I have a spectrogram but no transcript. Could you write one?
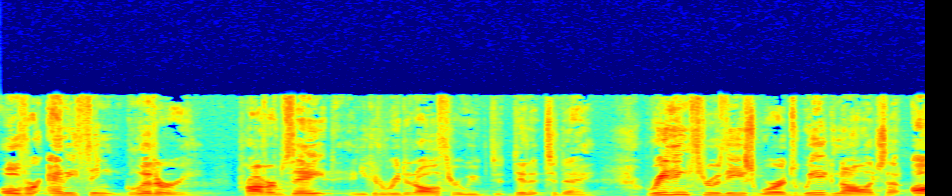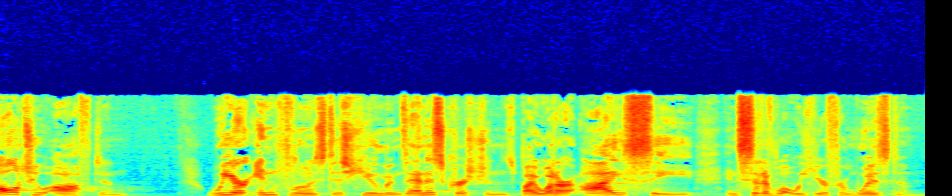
over anything glittery. Proverbs 8, and you can read it all through. We did it today. Reading through these words, we acknowledge that all too often we are influenced as humans and as Christians by what our eyes see instead of what we hear from wisdom.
